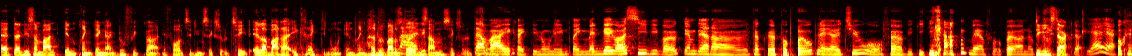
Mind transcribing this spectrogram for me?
at der ligesom var en ændring, dengang du fik børn i forhold til din seksualitet? Eller var der ikke rigtig nogen ændring? Havde du, var du Nej, stadig den samme seksuelle Der person? var ikke rigtig nogen ændring, men vi vil også sige, at vi var jo ikke dem der, der, der kørte på prøveplager i 20 år, før vi gik i gang med at få børn. Og Det gik blive stærkt? Ja, ja. Okay.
